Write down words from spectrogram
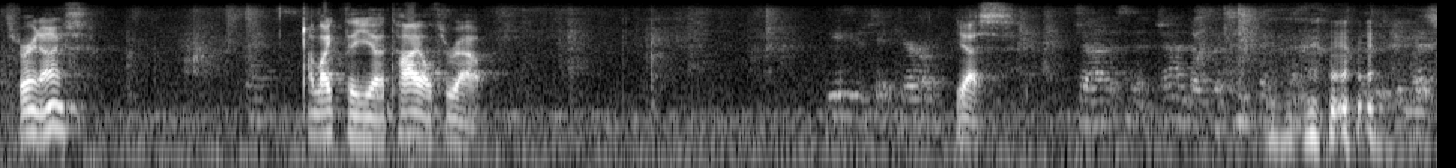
It's very nice. I like the uh, tile throughout. Easy to take care of. Yes. John, isn't it? John does it. I just,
